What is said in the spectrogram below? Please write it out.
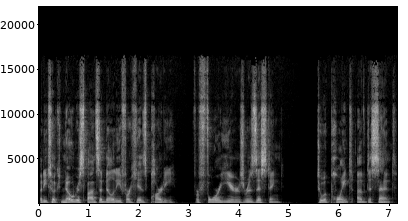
but he took no responsibility for his party for four years resisting to a point of dissent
